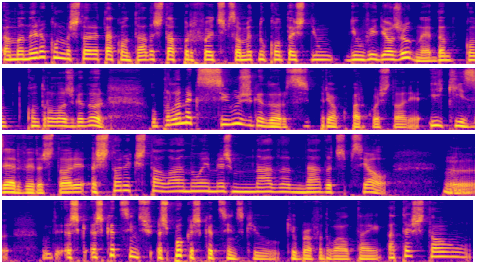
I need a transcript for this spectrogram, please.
a maneira como a história está contada está perfeita, especialmente no contexto de um, de um videojogo, né? dando controle ao jogador. O problema é que se o jogador se preocupar com a história e quiser ver a história, a história que está lá não é mesmo nada, nada de especial. Hum. Uh, as, as, cutscenes, as poucas cutscenes que o, que o Breath of the Wild tem até estão,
